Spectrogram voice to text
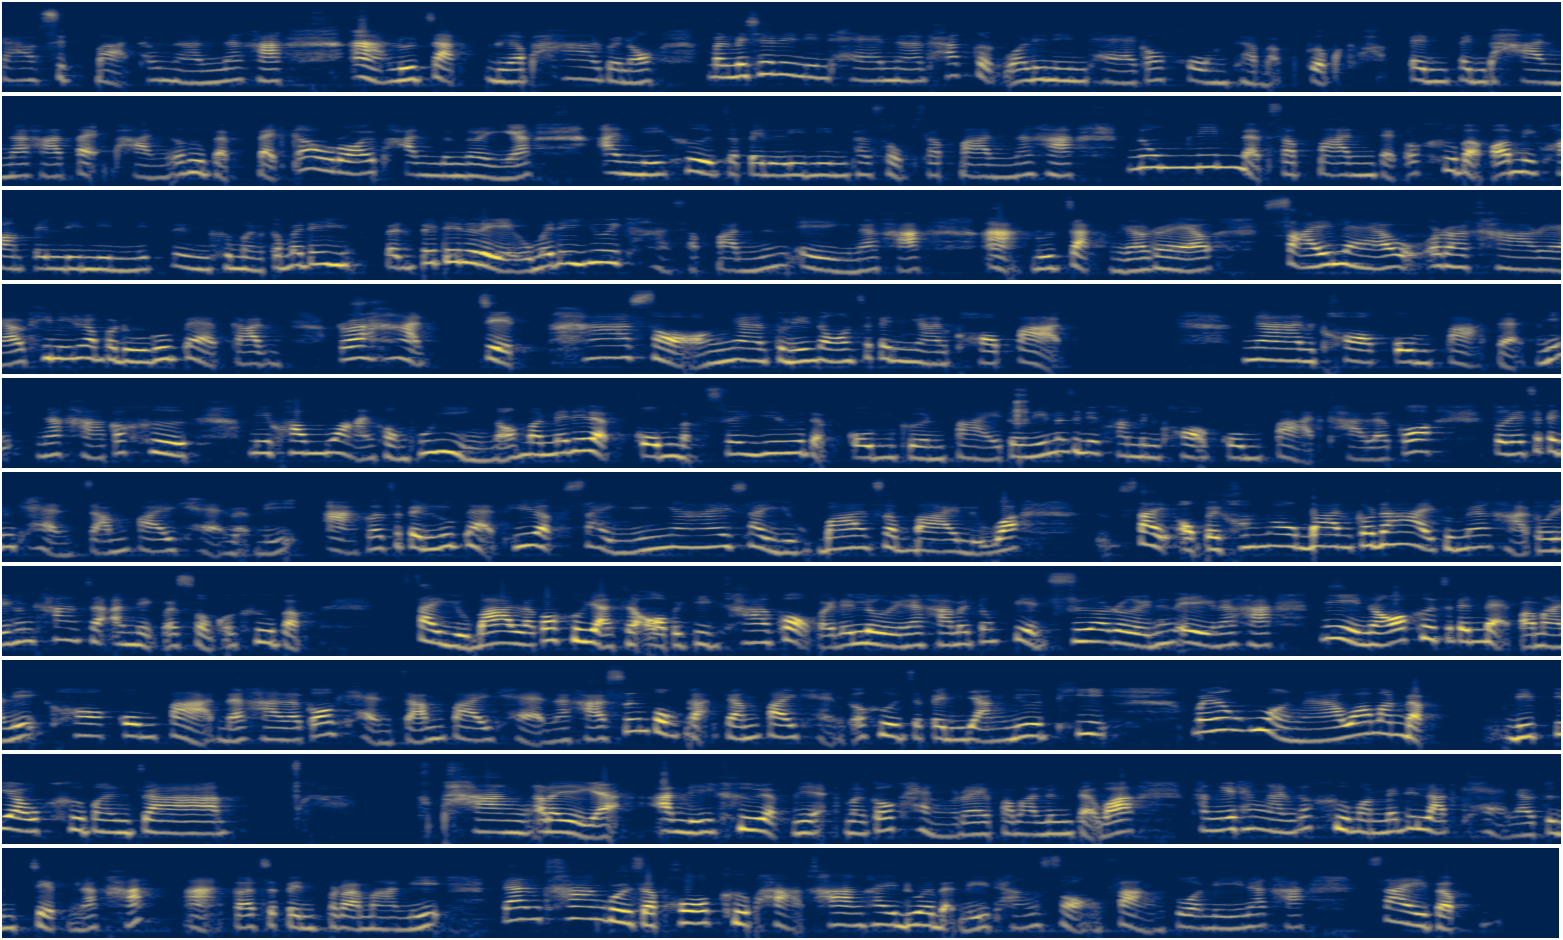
390 บาทเท่านั้นนะคะอะรู้จักเนื้อผ้าไปเนาะมันไม่ใช่ลินินแท้นะ ถ้าเกิดว่าลินินแท้ก็คงจะแบบเกือบเป็นเป็นพันนะคะ แตะพันก็คือแบบ8 9 0 0พันหนึ่งอะไรเงี้ยอันนี้คือจะเป็นลินินผสมสปันนะคะ นุ่มนิ่มแบบสปัน แต่ก็คือแบบว่ามีความเป็นลินินนิดนึงคือมันก็ไม่ได้เป็นไม่ได้เหลวไม่ได้ยุ่ยขาดสปันนั่นเองนะคะอะรู้จักเนื้อแล้วไซส์แล้วราคาแล้วทีนี้เรามาดูรูปแบบกัน รหัส 752 งานตัวนี้น้องจะเป็นงานคอปาด งานคอกลมปาดแบบนี้นะคะ ก็คือมีความหวานของผู้หญิงเนาะมันไม่ได้แบบกลมแบบเสื้อยืดแบบกลมเกินไป ตัวนี้มันจะมีความเป็นคอกลมปาดค่ะ แล้วก็ตัวนี้จะเป็นแขนจ้ำปลายแขนแบบนี้อะก็จะเป็นรูปแบบที่แบบใส่ง่าย ๆ ใส่อยู่บ้านสบาย หรือว่าใส่ออกไปข้างนอกบ้านก็ได้คุณแม่ค่ะตัวนี้ค่อนข้างจะอเนกประสงค์ก็คือแบบใส่อยู่บ้านแล้วก็คืออยากจะออกไปกินข้าวก็ออกไปได้เลยนะคะ ไม่ต้องเปลี่ยนเสื้อเลยนั่นเองนะคะ นี่เนาะก็คือจะเป็นแบบประมาณนี้คอกลมปาดนะคะ แล้วก็แขนจ้ำปลายแขนนะคะ ซึ่งตรงกะจ้ำปลายแขนก็คือจะเป็นยางยืดที่ไม่ต้องห่วงนะว่ามันแบบนิดเดียวคือมันจะพังอะไรอย่างเงี้ย อันนี้คือแบบเนี้ยมันก็แข็งแรงประมาณนึง แต่ว่าทั้งนี้ทั้งนั้นก็คือมันไม่ได้รัดแขนแล้วจนเจ็บนะคะ อะก็จะเป็นประมาณนี้ ด้านข้างบริสะโพกคือผ่าข้างให้ด้วยแบบนี้ทั้งสองฝั่งตัวนี้นะคะ ใส่แบบ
